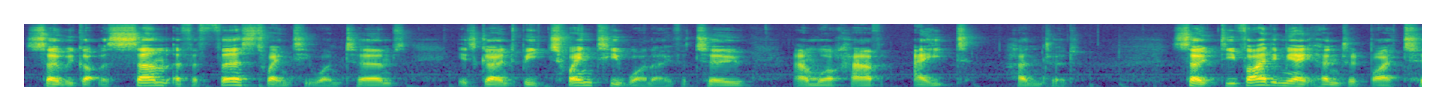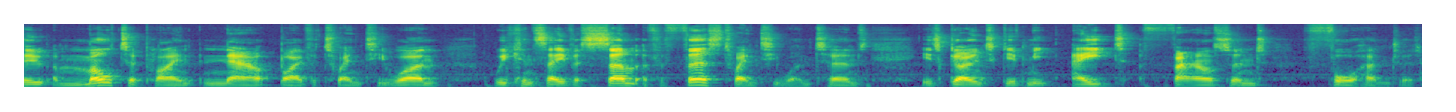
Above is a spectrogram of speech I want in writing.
So we've got the sum of the first 21 terms is going to be 21 over 2 and we'll have 800. So dividing the 800 by 2 and multiplying now by the 21, we can say the sum of the first 21 terms is going to give me 8,400.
